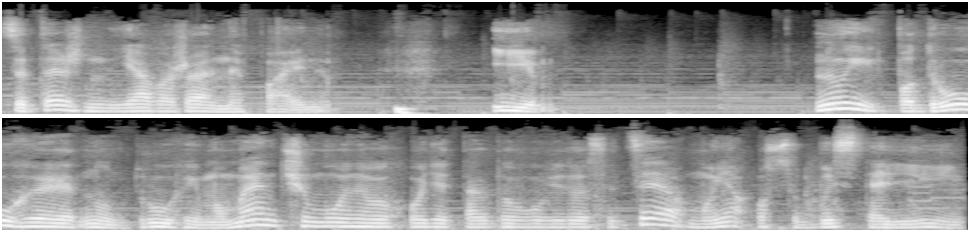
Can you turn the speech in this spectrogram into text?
Це теж я вважаю нефайним. І Ну і по-друге, ну, другий момент, чому не виходять так довго відоси, це моя особиста лінь.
